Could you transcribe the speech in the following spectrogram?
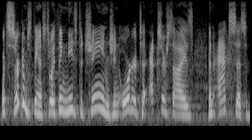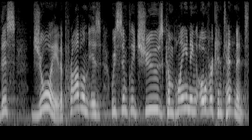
What circumstance do I think needs to change in order to exercise and access this joy? The problem is we simply choose complaining over contentment.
